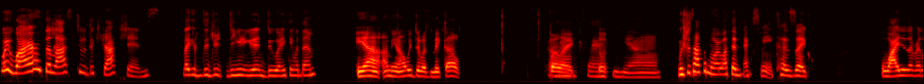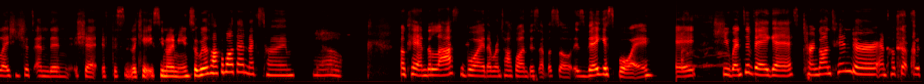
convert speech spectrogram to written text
Wait, why aren't the last two distractions? Like, did you do you you didn't do anything with them? Yeah, I mean, all we did was make out. but Oh, like, okay. uh, yeah, we should talk more about them next week because like why do the relationships end in shit if this is the case you know what i mean so we'll talk about that next time yeah. okay and the last boy that we're gonna talk about in this episode is vegas boy okay she went to vegas turned on tinder and hooked up with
